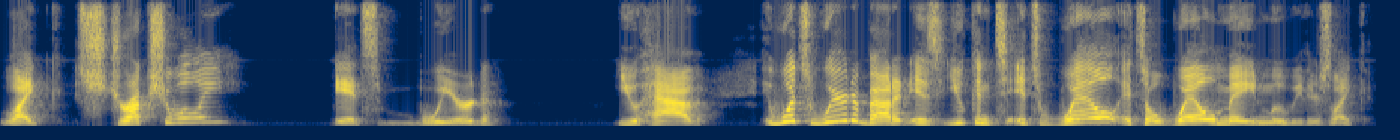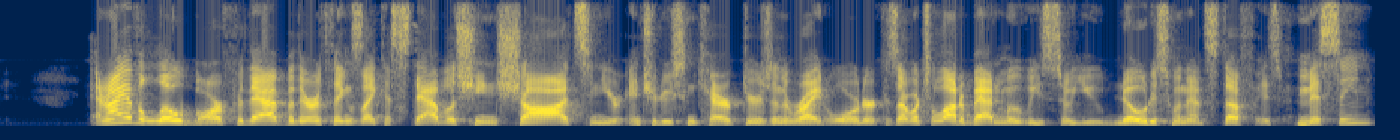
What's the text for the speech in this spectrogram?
Like structurally, it's weird. You have what's weird about it is you can. T- it's well. It's a well made movie. There's like and I have a low bar for that, but there are things like establishing shots and you're introducing characters in the right order. Because I watch a lot of bad movies, so you notice when that stuff is missing.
